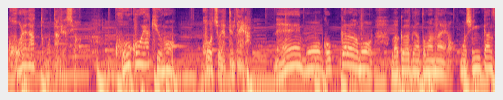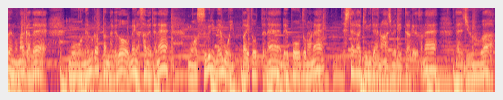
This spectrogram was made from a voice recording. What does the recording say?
これだと思ったわけですよ。高校野球のコーチをやってみたいな。ねえ、もうこっからはもうワクワクが止まんないの。もう新幹線の中でもう眠かったんだけど目が覚めてね、もうすぐにメモをいっぱい取ってね、レポートのね、下書きみたいのを始めていったわけですよね。えー、自分は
